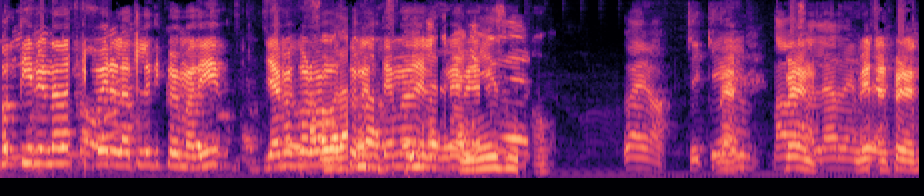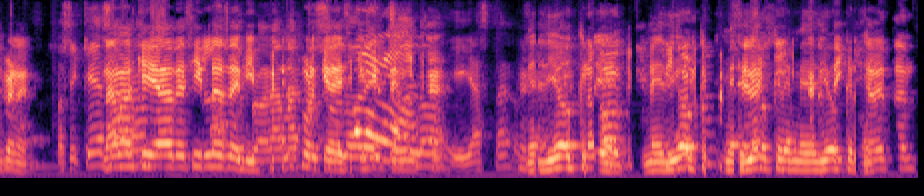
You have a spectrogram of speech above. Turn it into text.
no tiene nada que ver el Atlético de Madrid. Ya mejor vamos con el tema del. Bueno, si quieren, vamos a hablar de... esperen, esperen, esperen. O si quieres, Nada más quería decirles de mi tú porque decía que tenía. Y ya está. Mediocre, No, que- mediocre, mediocre, mediocre. tan-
